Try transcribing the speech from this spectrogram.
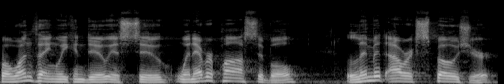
Well, one thing we can do is to, whenever possible, limit our exposure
